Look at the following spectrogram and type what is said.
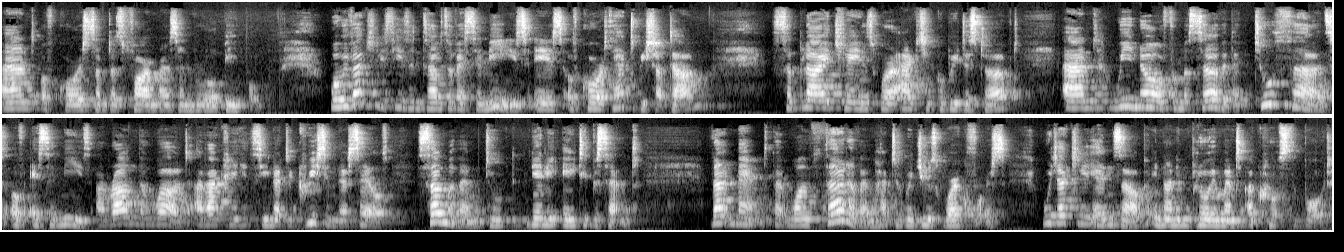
and of course, sometimes farmers and rural people. What we've actually seen in terms of SMEs is, of course, they had to be shut down. Supply chains were actually completely disturbed. And we know from a survey that two thirds of SMEs around the world have actually seen a decrease in their sales, some of them to nearly 80%. That meant that one third of them had to reduce workforce, which actually ends up in unemployment across the board.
